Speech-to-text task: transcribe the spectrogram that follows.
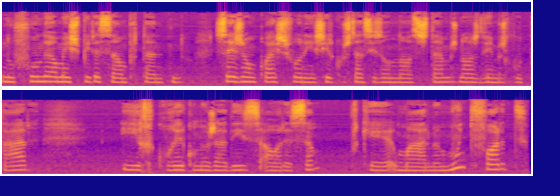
no fundo é uma inspiração, portanto, sejam quais forem as circunstâncias onde nós estamos, nós devemos lutar e recorrer, como eu já disse, à oração, porque é uma arma muito forte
